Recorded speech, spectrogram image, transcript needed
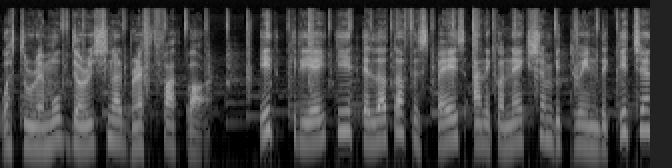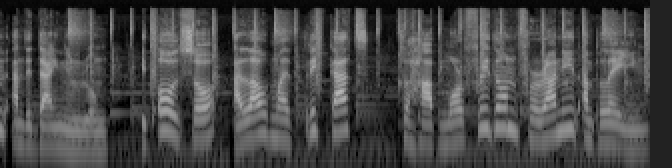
was to remove the original breakfast bar. It created a lot of space and a connection between the kitchen and the dining room. It also allowed my three cats to have more freedom for running and playing.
